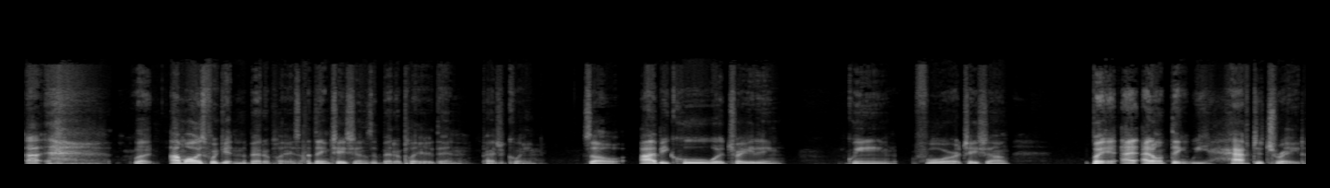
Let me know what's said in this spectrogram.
Uh, look, I'm always for getting the better players. I think Chase Young's a better player than Patrick Queen. So I'd be cool with trading Queen for Chase Young, but I, I don't think we have to trade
